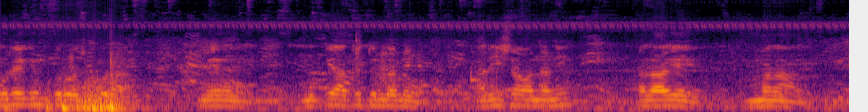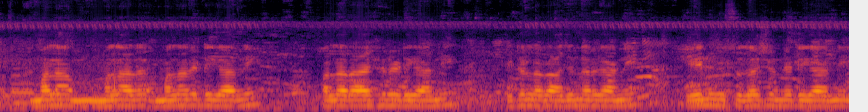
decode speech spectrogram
ఊరేగింపు రోజు కూడా మేము ముఖ్య అతిథులను హరీష్ అన్నని అలాగే మన మల మల్ల మల్లారెడ్డి గారిని పల్ల రెడ్డి గారిని ఇటల రాజేందర్ గారిని ఏనుగు సుదర్శన్ రెడ్డి గారిని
